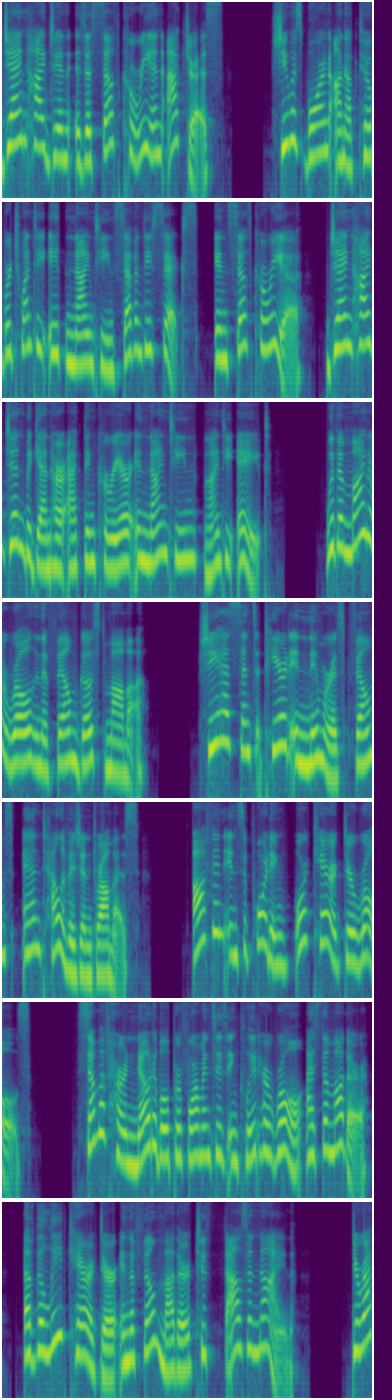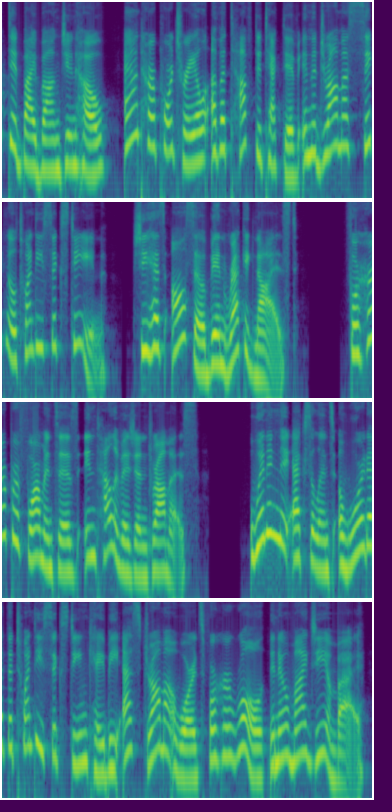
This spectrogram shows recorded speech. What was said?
Jang Hye-jin is a South Korean actress. She was born on October 28, 1976, in South Korea. Jang Hye-jin began her acting career in 1998 with a minor role in the film Ghost Mama. She has since appeared in numerous films and television dramas, often in supporting or character roles. Some of her notable performances include her role as the mother of the lead character in the film Mother 2009, directed by Bong Joon-ho, and her portrayal of a tough detective in the drama Signal 2016. She has also been recognized for her performances in television dramas, winning the Excellence Award at the 2016 KBS Drama Awards for her role in Oh My Jeonbye.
